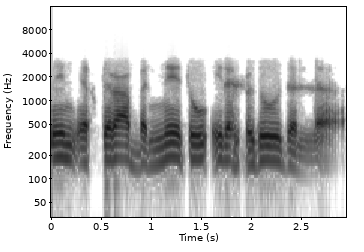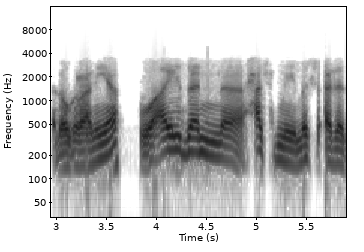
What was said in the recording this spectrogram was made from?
من اقتراب الناتو إلى الحدود الأوكرانية وأيضا حسم مسألة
